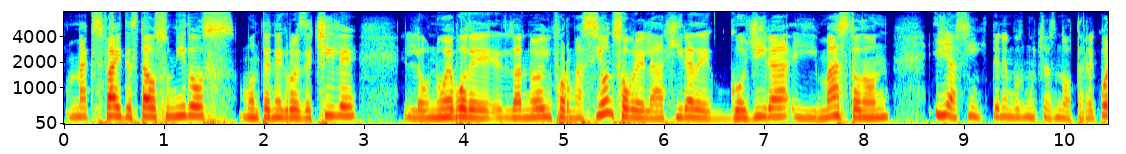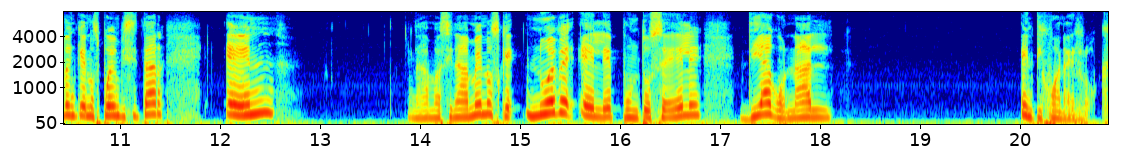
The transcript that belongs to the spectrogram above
Max Fight de Estados Unidos, Montenegro desde Chile, lo nuevo de la nueva información sobre la gira de Gojira y Mastodon y así tenemos muchas notas. Recuerden que nos pueden visitar en nada más y nada menos que 9l.cl diagonal en Tijuana y Rock.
